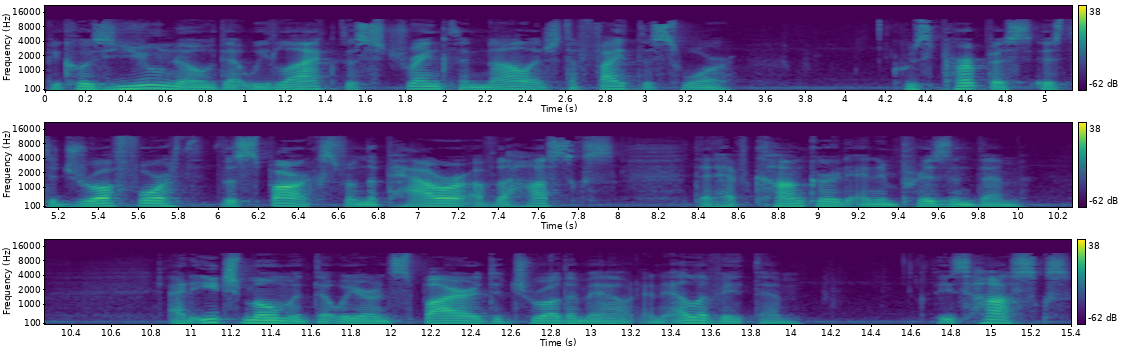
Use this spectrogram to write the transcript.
because you know that we lack the strength and knowledge to fight this war, whose purpose is to draw forth the sparks from the power of the husks that have conquered and imprisoned them. At each moment that we are inspired to draw them out and elevate them, these husks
